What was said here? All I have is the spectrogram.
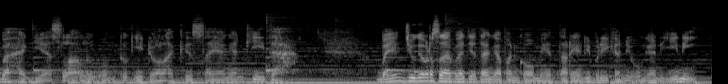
bahagia selalu untuk idola kesayangan kita. Banyak juga persahabatnya tanggapan komentar yang diberikan di unggahan ini.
